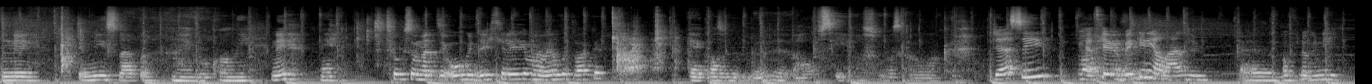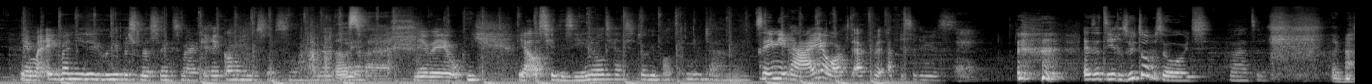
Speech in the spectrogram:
Nee, ik heb niet geslapen. Nee, ik ook wel niet. Nee? Nee. Toch zo met je ogen dicht gelegen, maar wel het wakker. Ja, ik was een half zeven of zo was ik al wakker. Jessie, gaat jij je bikini al aandoen? Ehm, Of nog niet? Ja, maar ik ben niet de goede beslissingsmaker. Ik kan geen beslissingen maken. Dat is waar. Nee, wij ook niet. Ja, als je de zin wilt, gaat je toch je moeten aan. Zijn hier haaien? Wacht, even, even serieus. is het hier zoet of zout? Water. Dat weet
